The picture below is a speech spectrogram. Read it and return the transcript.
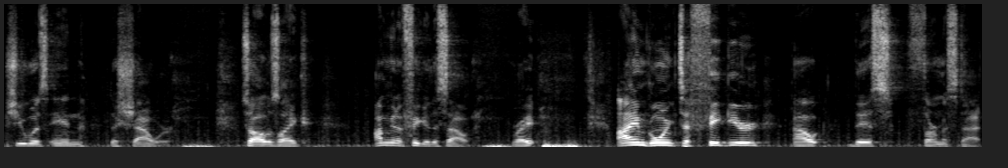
she was in the shower. So I was like, I'm going to figure this out, right? I am going to figure out this thermostat,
